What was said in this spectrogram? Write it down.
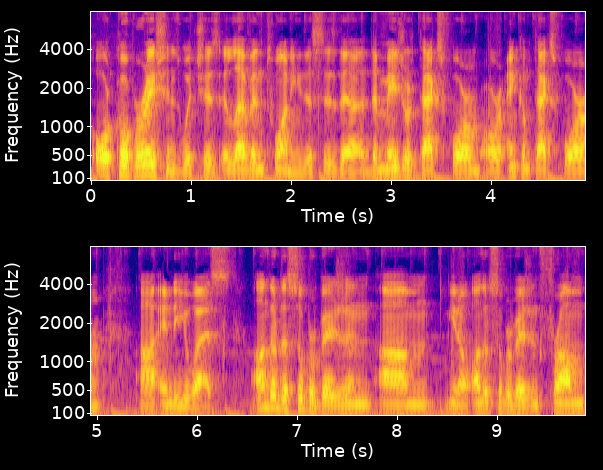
or corporations, which is 1120. This is the, the major tax form or income tax form uh, in the US under the supervision, um, you know, under supervision from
